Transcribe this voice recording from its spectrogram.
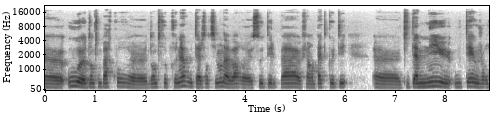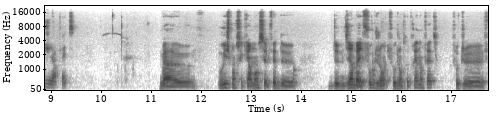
euh, ou euh, dans ton parcours euh, d'entrepreneur, où tu as le sentiment d'avoir euh, sauté le pas, fait un pas de côté, euh, qui t'a amené où tu es aujourd'hui, en fait? Bah euh, oui, je pense que clairement c'est le fait de, de me dire bah il faut que j'en- il faut que j'entreprenne en fait. Faut que je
